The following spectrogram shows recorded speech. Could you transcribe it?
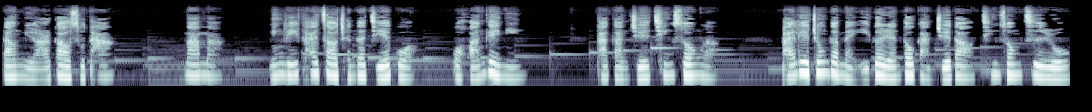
当女儿告诉她：“妈妈，您离开造成的结果，我还给您。”她感觉轻松了。排列中的每一个人都感觉到轻松自如。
